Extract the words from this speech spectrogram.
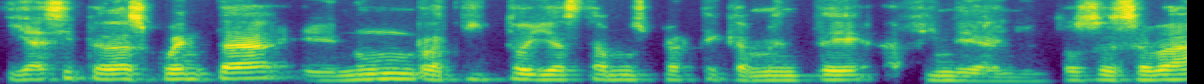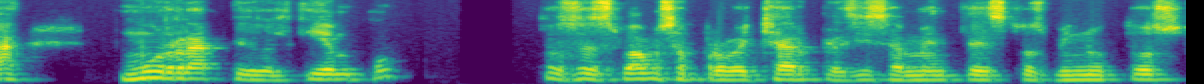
y así te das cuenta, en un ratito ya estamos prácticamente a fin de año. Entonces se va muy rápido el tiempo, entonces vamos a aprovechar precisamente estos minutos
